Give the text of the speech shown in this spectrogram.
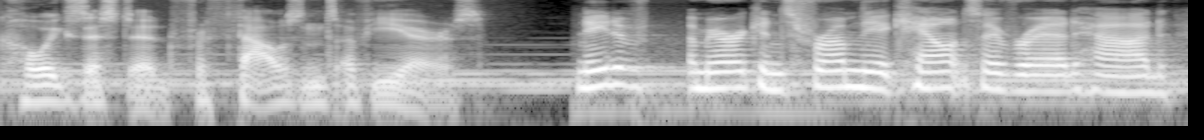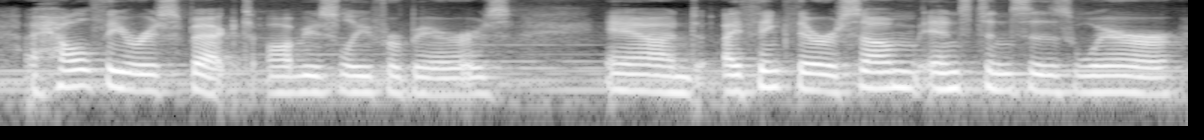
coexisted for thousands of years. Native Americans, from the accounts I've read, had a healthy respect, obviously, for bears. And I think there are some instances where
